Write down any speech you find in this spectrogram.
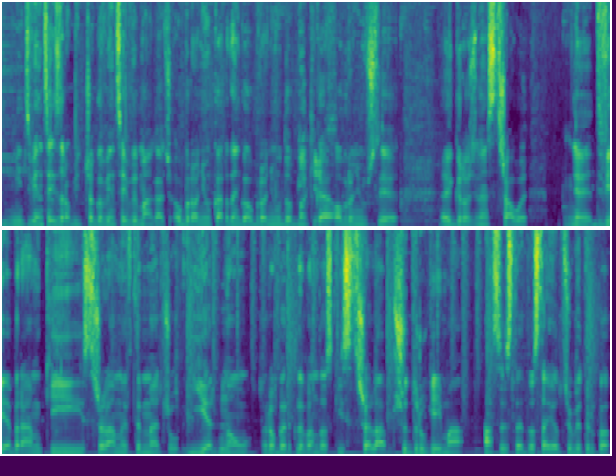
nic więcej zrobić, czego więcej wymagać. Obronił karnego, obronił dobitkę, jest. obronił wszystkie e, groźne strzały. E, Dwie bramki strzelamy w tym meczu. Jedną Robert Lewandowski strzela, przy drugiej ma asystę. Dostaje od Ciebie tylko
